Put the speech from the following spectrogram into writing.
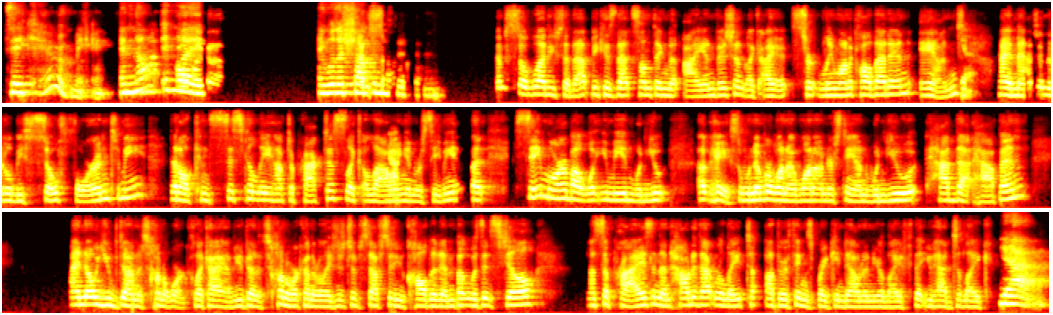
take care of me and not in oh like it was a shock to my system. I'm so glad you said that because that's something that I envision. Like I certainly want to call that in. And yeah. I imagine it'll be so foreign to me that I'll consistently have to practice like allowing yeah. and receiving it. But say more about what you mean when you okay. So number one, I want to understand when you had that happen. I know you've done a ton of work, like I have. You've done a ton of work on the relationship stuff. So you called it in, but was it still a surprise and then how did that relate to other things breaking down in your life that you had to like yeah.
